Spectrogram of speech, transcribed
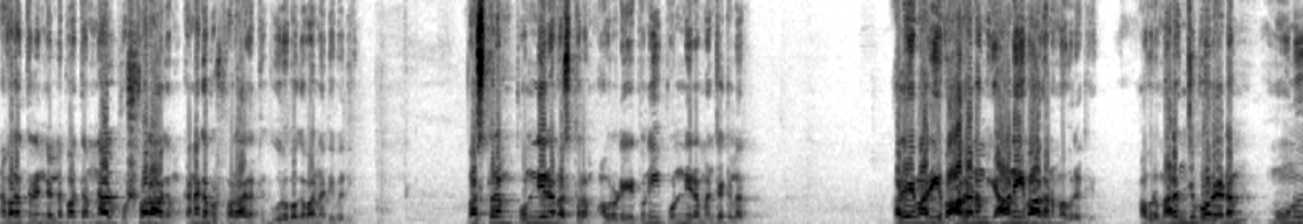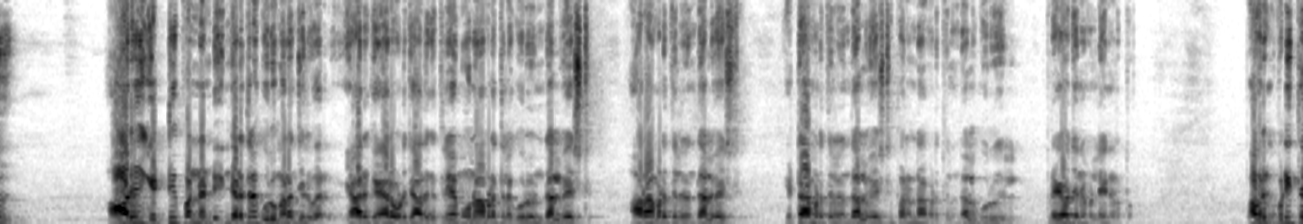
நவரத்னங்கள்னு பார்த்தோம்னா புஷ்பராகம் கனக புஷ்பராகத்துக்கு குரு பகவான் அதிபதி. வஸ்திரம் பொன்னிற வஸ்திரம் அவருடைய துணி பொன்னிற மஞ்சள் கலர். அதே மாதிரி வாகனம் யானை வாகனம் அவருக்கு. அவர் மறைஞ்சு போகிற இடம் மூணு ஆறு எட்டு பன்னெண்டு. இந்த இடத்துல குரு மறைஞ்சிருவார். யாருக்கு? யாரோட ஜாதகத்திலே? மூணாம் இடத்துல குரு இருந்தால் வேஸ்ட் ஆறாம் இடத்துல இருந்தால் வேஸ்ட் எட்டாம் இடத்துல இருந்தால் வேஸ்ட் பன்னெண்டாம் இடத்துல இருந்தால் குரு பிரயோஜனம் இல்லைன்னு அர்த்தம். அவருக்கு பிடித்த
